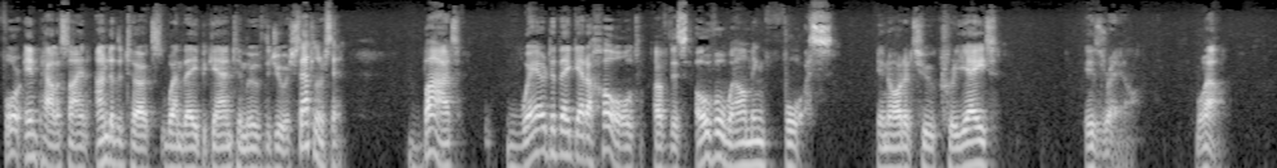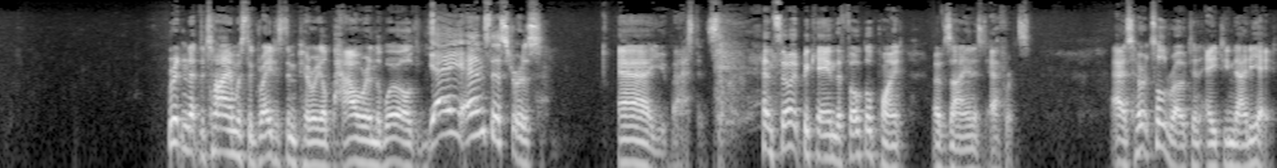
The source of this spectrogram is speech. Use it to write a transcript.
for in Palestine under the Turks when they began to move the Jewish settlers in. But where did they get a hold of this overwhelming force in order to create Israel? Well, Britain at the time was the greatest imperial power in the world. Yay, ancestors! Ah, you bastards. and so it became the focal point of Zionist efforts. As Herzl wrote in 1898,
